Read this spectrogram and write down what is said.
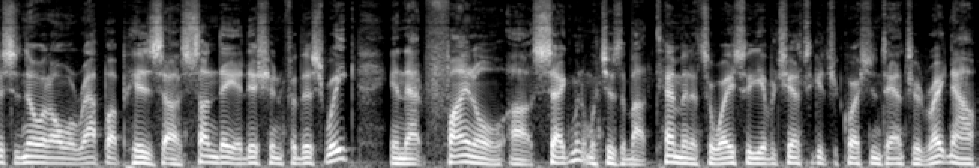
Mrs. Know It All will wrap up his uh, Sunday edition for this week in that final uh, segment, which is about 10 minutes away. So you have a chance to get your questions answered right now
